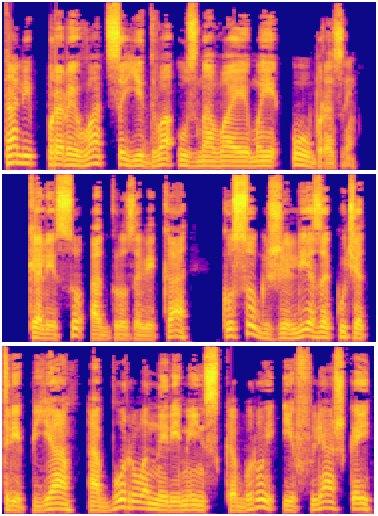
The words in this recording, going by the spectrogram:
стали прорываться едва узнаваемые образы. Колесо от грузовика, кусок железа, куча тряпья, оборванный ремень с кобурой и фляжкой,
